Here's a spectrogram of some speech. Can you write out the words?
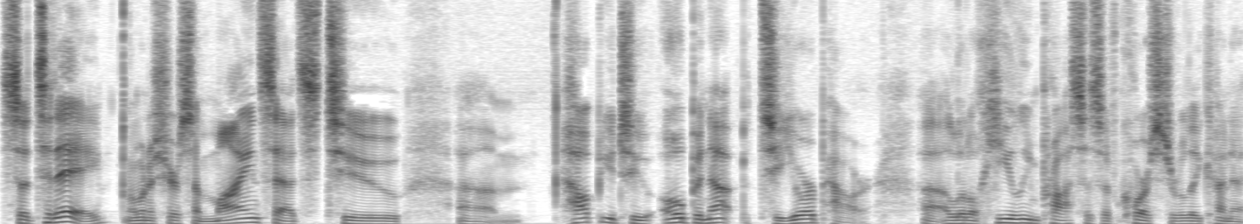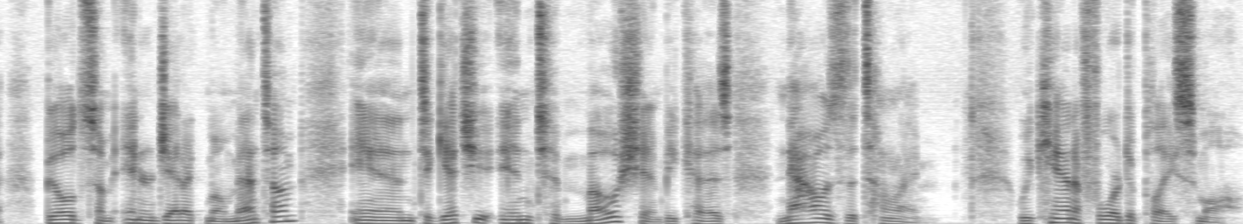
So today, I want to share some mindsets to um, help you to open up to your power. Uh, a little healing process, of course, to really kind of build some energetic momentum and to get you into motion because now is the time. We can't afford to play small.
